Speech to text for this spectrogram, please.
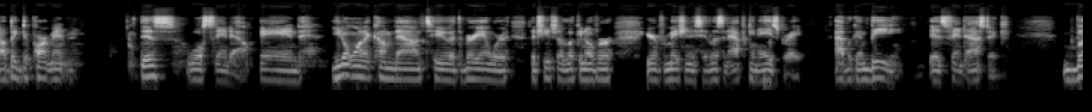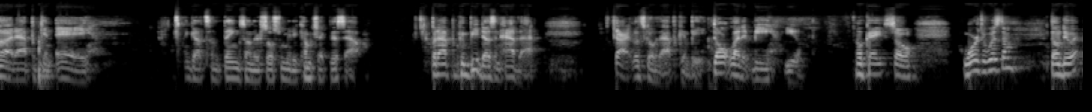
a big department, this will stand out. And you don't want to come down to at the very end where the Chiefs are looking over your information and say, listen, applicant A is great. Applicant B is fantastic. But applicant A got some things on their social media. Come check this out. But applicant B doesn't have that. All right, let's go with applicant B. Don't let it be you. Okay, so words of wisdom, don't do it.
